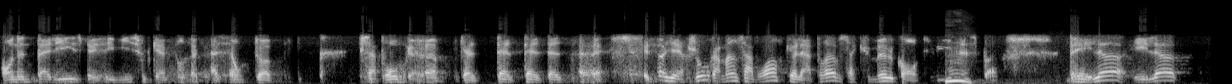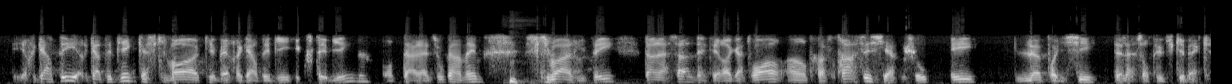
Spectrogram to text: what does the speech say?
On a une balise qui a été mise sous le camion de location que tu as ça prouve que, tel, tel, tel, tel. Et là, Hiergeau commence à voir que la preuve s'accumule contre lui, n'est-ce pas? Ben là, et là, regardez, regardez bien qu'est-ce qui va, ben, regardez bien, écoutez bien, on est à la radio quand même, ce qui va arriver dans la salle d'interrogatoire entre Francis Hiergeau et le policier de la Sûreté du Québec.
